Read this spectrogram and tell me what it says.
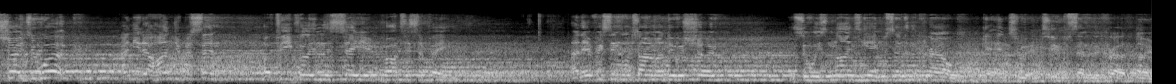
show to work, I need 100% of people in the stadium participate. And every single time I do a show, it's always 98% of the crowd get into it and 2% of the crowd don't.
